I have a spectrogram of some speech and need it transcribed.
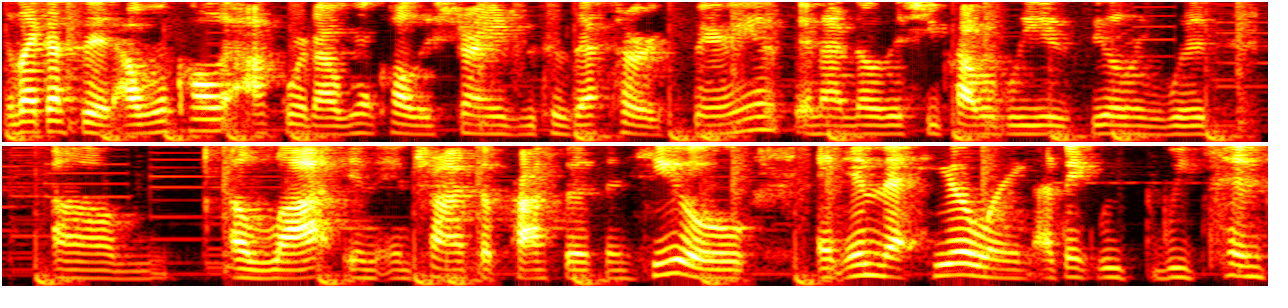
like I said, I won't call it awkward. I won't call it strange because that's her experience. And I know that she probably is dealing with um, a lot in, in trying to process and heal. And in that healing, I think we, we tend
